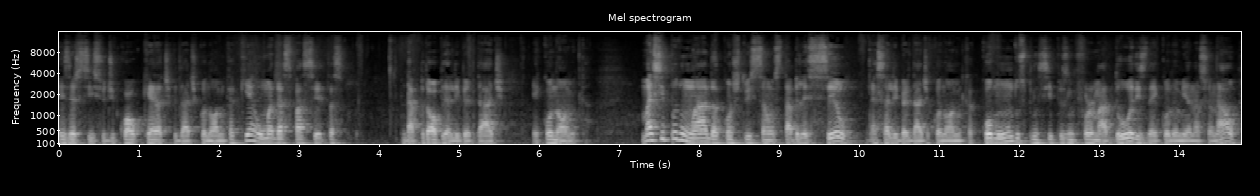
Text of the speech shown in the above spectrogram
exercício de qualquer atividade econômica, que é uma das facetas da própria liberdade econômica. Mas se por um lado a Constituição estabeleceu essa liberdade econômica como um dos princípios informadores da economia nacional,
